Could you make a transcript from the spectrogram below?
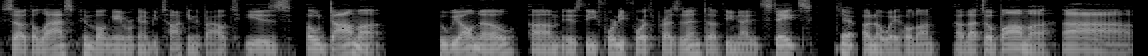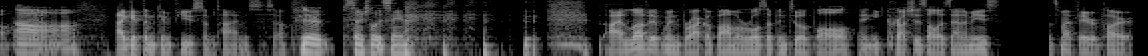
So, the last pinball game we're going to be talking about is Odama, who we all know um, is the 44th president of the United States. Yep. Oh, no, wait, hold on. Oh, that's Obama. Ah. yeah. I get them confused sometimes. So, they're essentially the same. I love it when Barack Obama rolls up into a ball and he crushes all his enemies. That's my favorite part.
